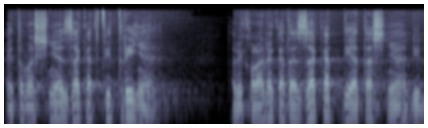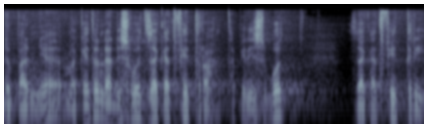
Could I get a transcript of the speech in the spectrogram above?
itu maksudnya zakat fitrinya. Tapi kalau ada kata zakat di atasnya, di depannya, maka itu tidak disebut zakat fitrah, tapi disebut zakat fitri.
